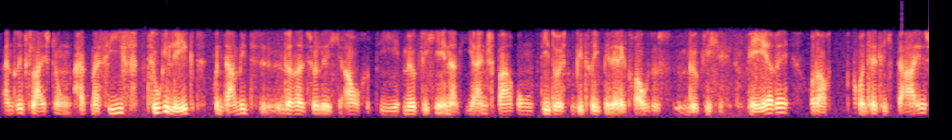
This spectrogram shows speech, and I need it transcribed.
Antriebsleistung hat massiv zugelegt und damit wird natürlich auch die mögliche Energieeinsparung, die durch den Betrieb mit Elektroautos möglich wäre oder auch grundsätzlich da ist,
